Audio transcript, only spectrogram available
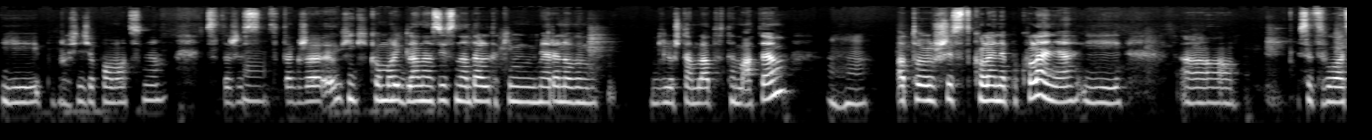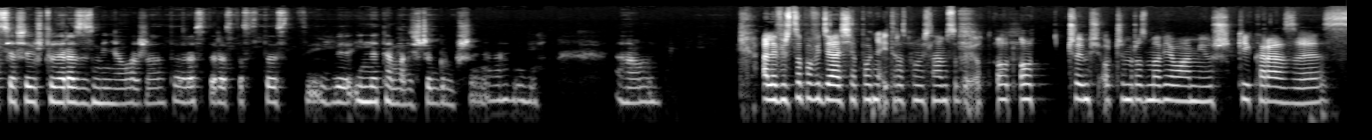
i poprosić o pomoc. Nie? To też jest hmm. tak, że hikikomori dla nas jest nadal takim w miarę nowym iluś tam lat tematem, mhm. a to już jest kolejne pokolenie i a, sytuacja się już tyle razy zmieniała, że teraz, teraz to, to jest inny temat, jeszcze grubszy. Nie? I, um, ale wiesz, co powiedziałaś Japonia i teraz pomyślałam sobie o, o, o czymś, o czym rozmawiałam już kilka razy z,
